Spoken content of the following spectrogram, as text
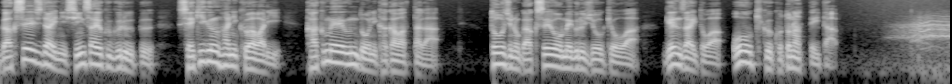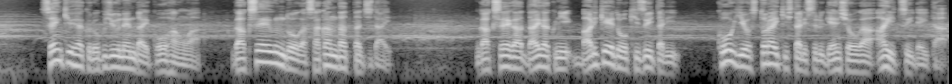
学生時代に審査翼グループ、赤軍派に加わり、革命運動に関わったが、当時の学生をめぐる状況は、現在とは大きく異なっていた。1960年代後半は、学生運動が盛んだった時代。学生が大学にバリケードを築いたり講義をストライキしたりする現象が相次いでいた。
